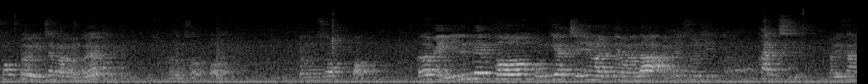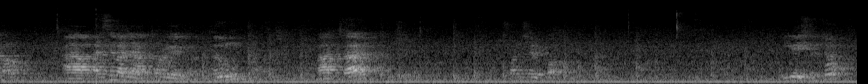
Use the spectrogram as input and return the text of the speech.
속도 일정하는 거예요? 등속법 등속법 그 다음에 1m 공기가 진행할 때마다 압력 소식 똑같이 더 이상 어, 아, 발생하지 않도록 해주는 등, 마찰, 손실법 이게 있었죠?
